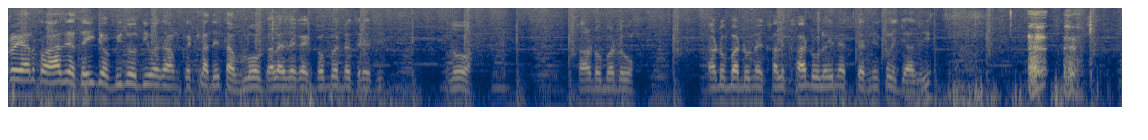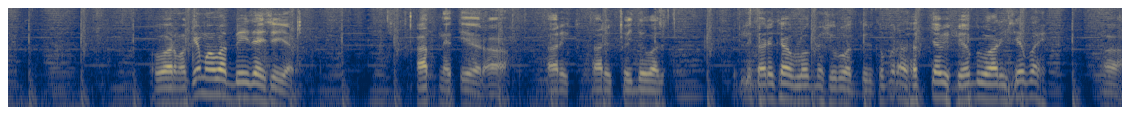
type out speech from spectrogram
મિત્રો યાર, તો આજે થઈ ગયો બીજો દિવસ. આમ કેટલા દેતા વ્લોગ હાલે છે, કઈ ખબર નથી રહેતી. જો સાડું બાડું સાડું બાડું ને ખાલી ખાડું લઈને અત્યારે ત્યાં નીકળી જશે સવારમાં કેમ અવાજ બે જાય છે યાર? સાત ને તેર, હા, તારીખ તારીખ કહી દેવા એટલી તારીખે આ વ્લોગની શરૂઆત કરી, ખબર? આ સત્યાવીસ ફેબ્રુઆરી છે ભાઈ. હા.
